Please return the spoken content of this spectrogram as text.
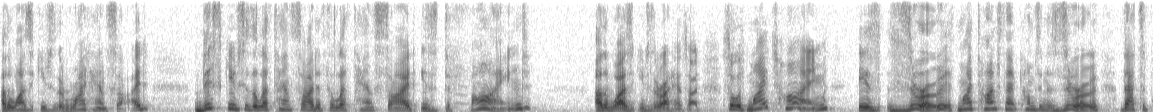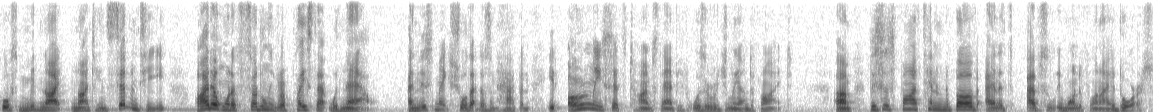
Otherwise, it gives you the right-hand side. This gives you the left-hand side if the left-hand side is defined. Otherwise, it gives you the right-hand side. So if my time is zero, if my timestamp comes in as zero, that's of course midnight 1970, I don't want to suddenly replace that with now and this makes sure that doesn't happen. It only sets timestamp if it was originally undefined. Um, this is 510 and above, and it's absolutely wonderful, and I adore it.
